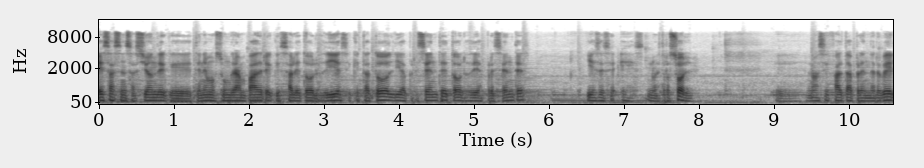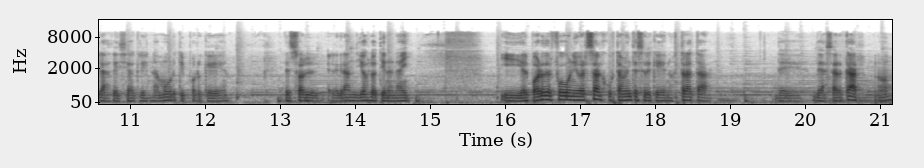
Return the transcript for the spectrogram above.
esa sensación de que tenemos un gran Padre que sale todos los días y que está todo el día presente, todos los días presentes. Y ese es nuestro sol, eh, no hace falta prender velas, decía Krishnamurti, porque el sol, el gran Dios, lo tienen ahí. Y el poder del fuego universal justamente es el que nos trata de, acercar, ¿no?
